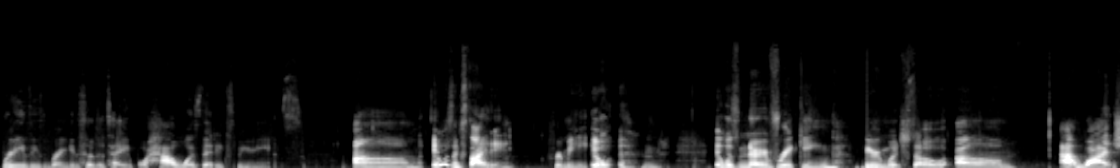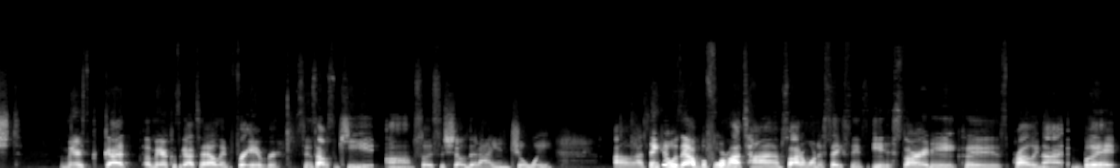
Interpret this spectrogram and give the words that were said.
Breezy's bringing to the table. How was that experience? Um, it was exciting for me. It it was nerve wracking, very much so. Um, I watched America Got America's Got Talent forever since I was a kid. Um, so it's a show that I enjoy. Uh, I think it was out before my time, so I don't want to say since it started, cause probably not. But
